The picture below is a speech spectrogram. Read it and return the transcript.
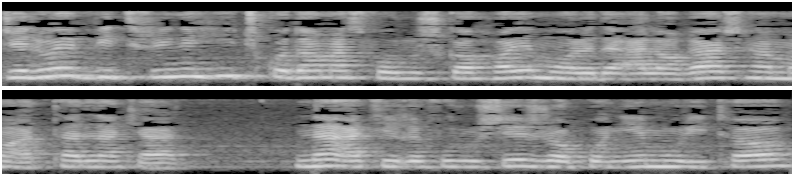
جلو ویترین هیچ کدام از فروشگاه های مورد علاقهش هم معطل نکرد. نه عتیق فروشی ژاپنی موریتا،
